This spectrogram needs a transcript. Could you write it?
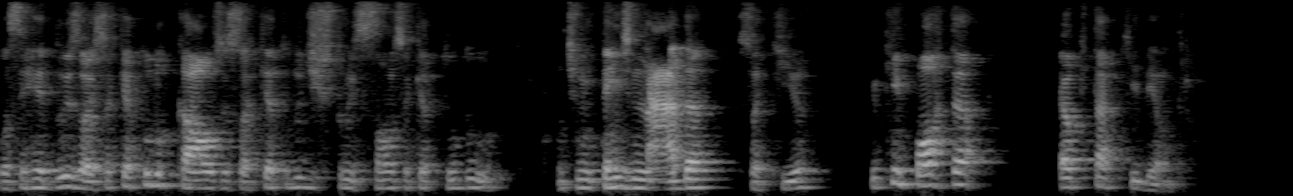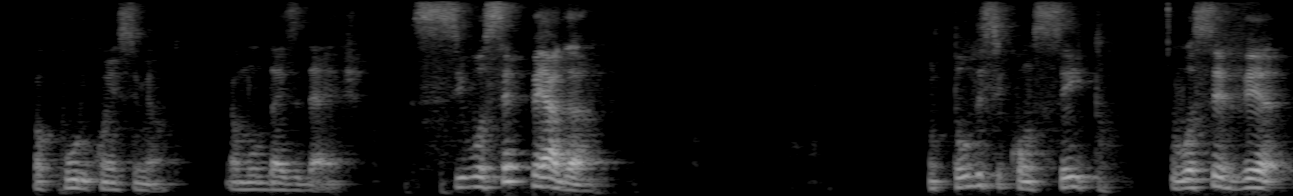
você reduz: ó, Isso aqui é tudo caos, isso aqui é tudo destruição, isso aqui é tudo. A gente não entende nada, isso aqui. E o que importa é o que está aqui dentro. É o puro conhecimento. É o mundo das ideias. Se você pega em todo esse conceito, você vê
